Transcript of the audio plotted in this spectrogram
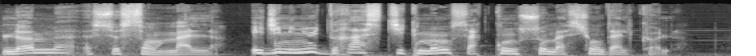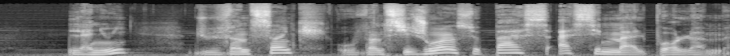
l'homme se sent mal et diminue drastiquement sa consommation d'alcool. La nuit, du 25 au 26 juin, se passe assez mal pour l'homme.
